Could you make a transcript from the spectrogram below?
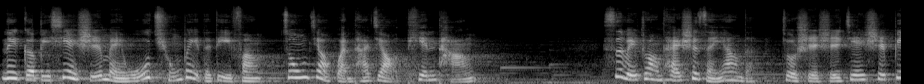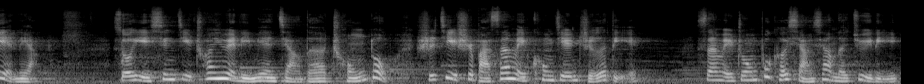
那个比现实美无穷倍的地方，宗教管它叫天堂。四维状态是怎样的？就是时间是变量。所以星际穿越里面讲的虫洞，实际是把三维空间折叠，三维中不可想象的距离，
